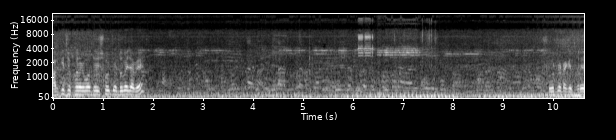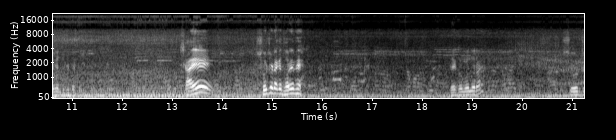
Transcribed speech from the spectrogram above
আর কিছুক্ষণের মধ্যে সূর্য ডুবে যাবে। সূর্যটাকে ধরে ফেলতেছি, দেখো। শাহে সূর্যটাকে ধরে ফে দেখুন বন্ধুরা, সূর্য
